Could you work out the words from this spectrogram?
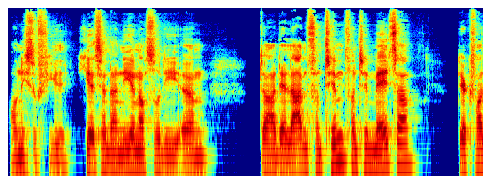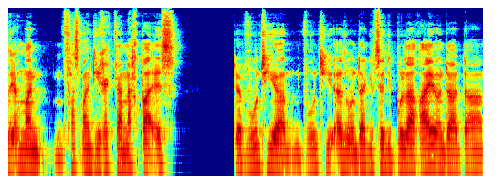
auch nicht so viel. Hier ist ja in der Nähe noch so die, ähm, da der Laden von Tim, von Tim Melzer, der quasi auch mein, fast mein direkter Nachbar ist. Der wohnt hier, wohnt hier, also und da gibt's ja die Bullerei und da, da,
